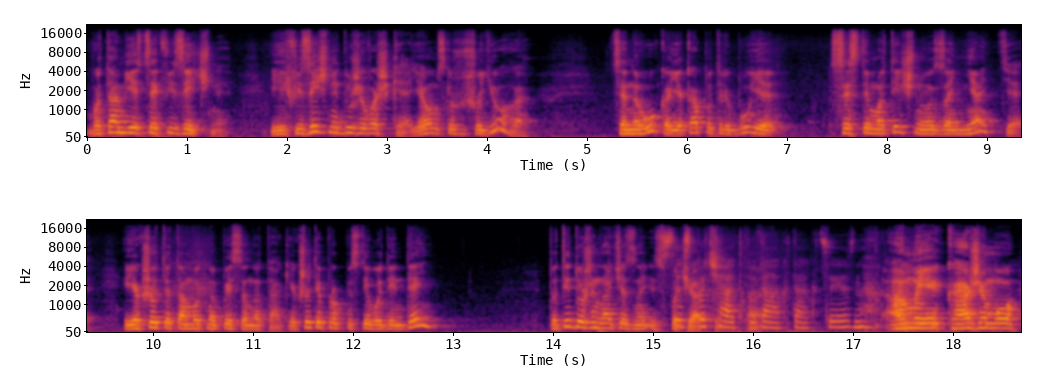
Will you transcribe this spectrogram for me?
Бо там є це фізичне. І фізичне дуже важке. Я вам скажу, що йога це наука, яка потребує систематичного заняття. І якщо ти там от написано так, якщо ти пропустив один день, то ти дуже наче зна- Це спочатку. спочатку, так, так, це я знаю. А ми кажемо,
